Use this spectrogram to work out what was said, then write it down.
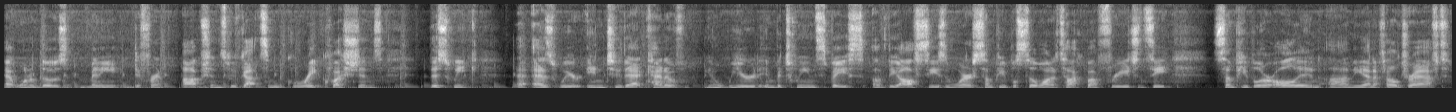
at one of those many different options. We've got some great questions this week as we're into that kind of you know weird in between space of the off season where some people still want to talk about free agency some people are all in on the NFL draft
